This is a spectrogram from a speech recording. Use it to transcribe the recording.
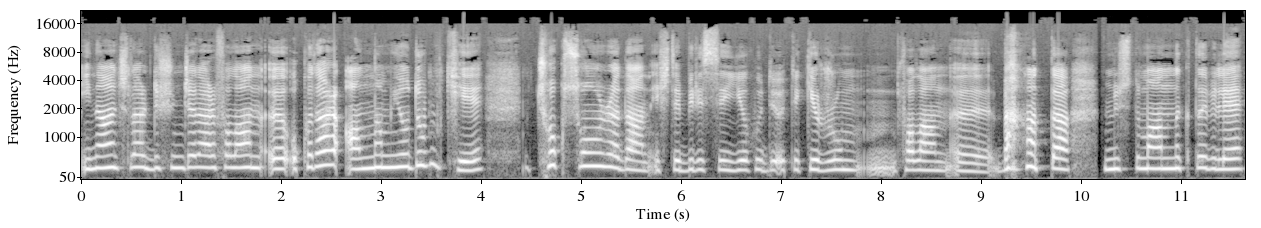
İnançlar, düşünceler falan e, o kadar anlamıyordum ki çok sonradan işte birisi Yahudi, öteki Rum falan e, ben hatta Müslümanlıkta bile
